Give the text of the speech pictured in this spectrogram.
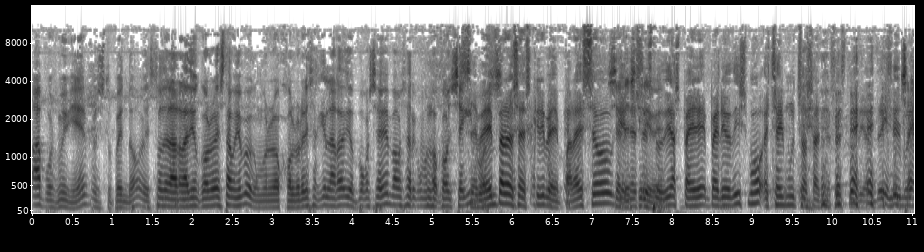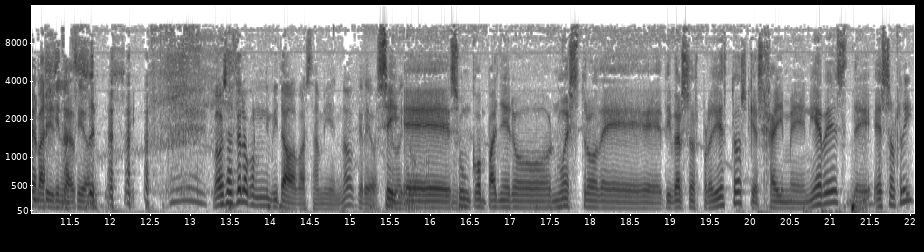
Ah, pues muy bien, pues estupendo. Esto de la radio en colores está muy bien, porque como los colores aquí en la radio poco se ven, vamos a ver cómo lo conseguimos. Se ven, pero se escriben. Para eso, Se quienes estudias peri- periodismo, echáis muchos años estudiando. Y mucha imaginación. Vamos a hacerlo con un invitado más también, ¿no? Creo. si Sí, no eh, es un compañero nuestro de diversos proyectos, que es Jaime Nieves, de Esri,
